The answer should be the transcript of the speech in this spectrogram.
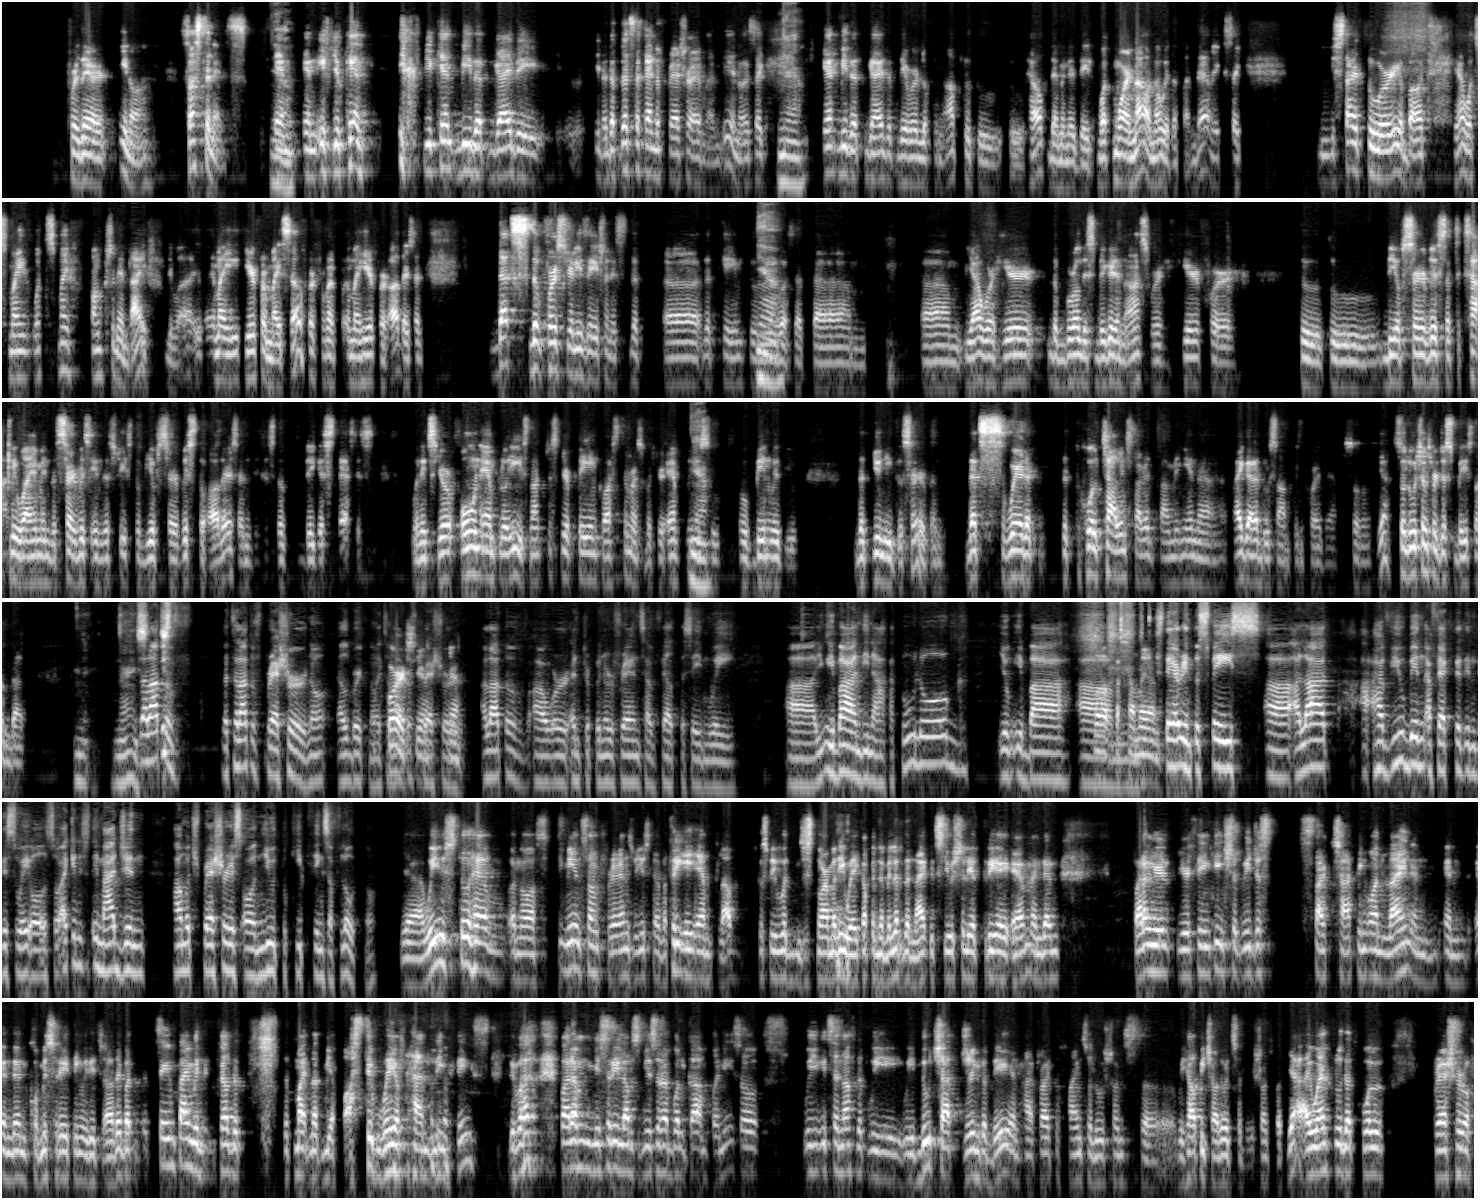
for their you know sustenance Yeah. and and if you can't if you can't be that guy they you know that, that's the kind of pressure i'm under you know it's like yeah. you can't be that guy that they were looking up to to to help them and they what more now now with the pandemic it's like you start to worry about yeah what's my what's my function in life? Am i here for myself or for my, am i here for others? And that's the first realization is that uh, that came to Yeah. me was that um, um, yeah we're here. The world is bigger than us. We're here for to to be of service. That's exactly why i'm in the service industry is to be of service to others. And this is the biggest test is when it's your own employees not just your paying customers but your employees Yeah. who, who've been with you that you need to serve and that's where the, the whole challenge started coming in uh, i gotta do something for them so yeah solutions were just based on that Nice. It's a lot of that's a lot of pressure, no, Albert. No, it's Of course, a lot yeah, of pressure. yeah. a lot of our entrepreneur friends have felt the same way. Uh, yung iba hindi nakakatulog, yung iba Oh, um, yan. stare into space uh, a lot. Uh, Have you been affected in this way also? I can just imagine how much pressure is on you to keep things afloat, no? Yeah, we used to have, ano, me and some friends, we used to have a 3 a.m. club because we would just normally wake up in the middle of the night. It's usually at 3 a.m. And then parang you're, you're thinking, should we just start chatting online and, and, and then commiserating with each other? But at the same time, we felt that that might not be a positive way of handling things. Di ba? Parang misery loves miserable company. So we it's enough that we we do chat during the day and have try to find solutions. Uh, we help each other with solutions. But yeah, I went through that whole pressure of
